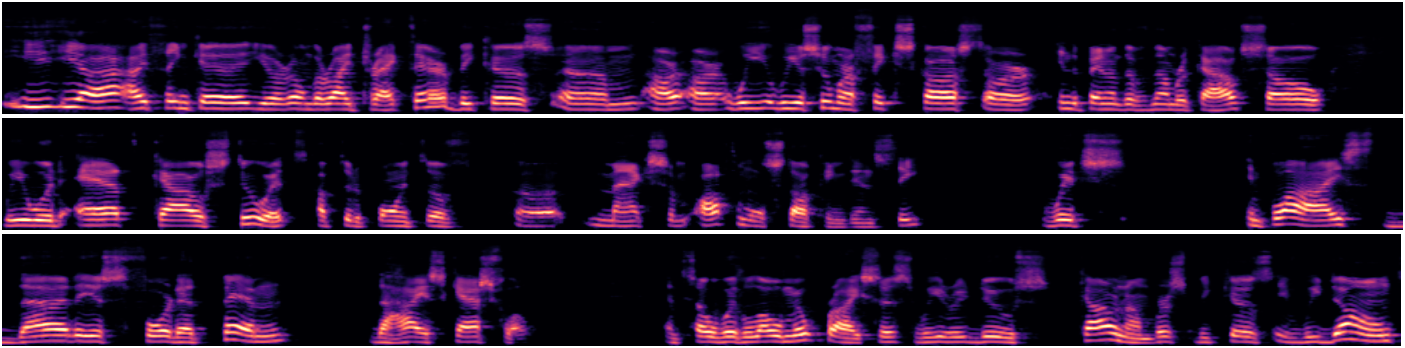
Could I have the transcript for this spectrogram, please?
Yeah, I think uh, you're on the right track there because um, our, our, we, we assume our fixed costs are independent of number of cows. So we would add cows to it up to the point of uh, maximum optimal stocking density, which implies that is for that pen the highest cash flow. And so with low milk prices, we reduce cow numbers because if we don't,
